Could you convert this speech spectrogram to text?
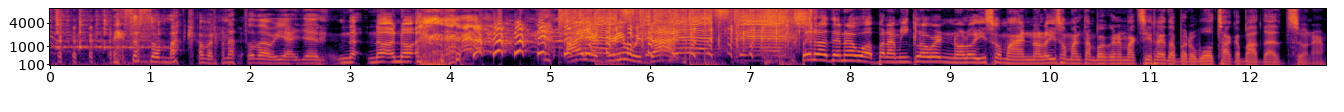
Esas son más cabronas todavía, yes. No, no, no. I agree with that. Pero de nuevo, para mí Clover no lo hizo mal. No lo hizo mal tampoco en el Maxi Reto, pero we'll talk about that sooner.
